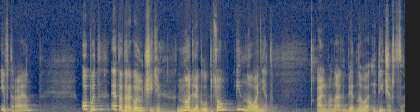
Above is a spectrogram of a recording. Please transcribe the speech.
И вторая. Опыт – это дорогой учитель, но для глупцов иного нет. Альманах бедного Ричардса.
